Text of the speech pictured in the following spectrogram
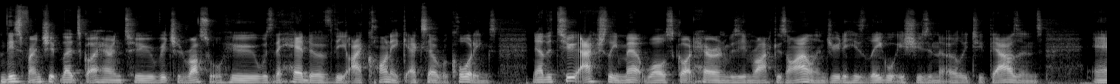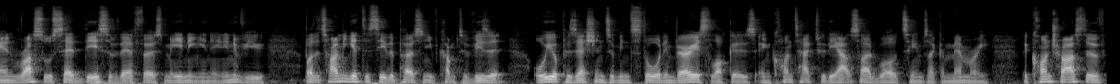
This friendship led Scott Heron to Richard Russell, who was the head of the iconic XL Recordings. Now, the two actually met while Scott Heron was in Rikers Island due to his legal issues in the early 2000s. And Russell said this of their first meeting in an interview By the time you get to see the person you've come to visit, all your possessions have been stored in various lockers, and contact with the outside world seems like a memory. The contrast of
